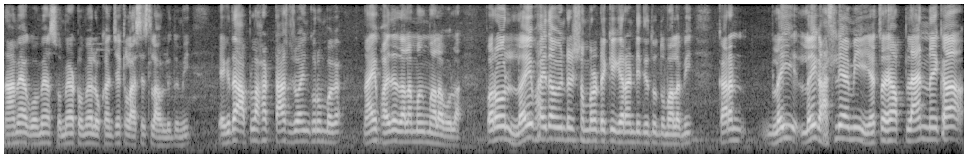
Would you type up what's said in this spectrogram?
नाम्या गोम्या सोम्या टोम्या लोकांचे क्लासेस लावले तुम्ही. एकदा आपला हा टास्क जॉईन करून बघा. नाही फायदा झाला मग मला बोला. परवा लय फायदा होईल रे शंभर टक्के गॅरंटी देतो तुम्हाला मी. कारण लई लई घासली आहे मी याचा हा प्लॅन नाही का?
